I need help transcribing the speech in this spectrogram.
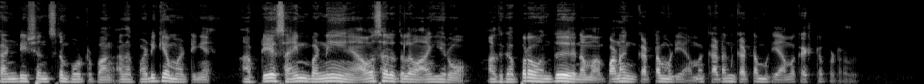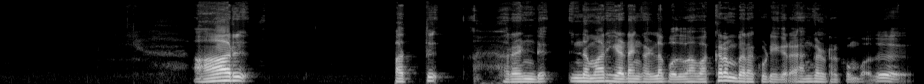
கண்டிஷன்ஸ்னு போட்டிருப்பாங்க. அதை படிக்க மாட்டீங்க. அப்படியே சைன் பண்ணி அவசரத்தில் வாங்கிடுவோம் அதுக்கப்புறம் வந்து நம்ம பணம் கட்ட முடியாமல் கடன் கட்ட முடியாமல் கஷ்டப்படுறது. 6, 10, ரெண்டு இந்த மாதிரி இடங்கள்ல பொதுவாக வக்கரம் பெறக்கூடிய கிரகங்கள் இருக்கும்போது,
